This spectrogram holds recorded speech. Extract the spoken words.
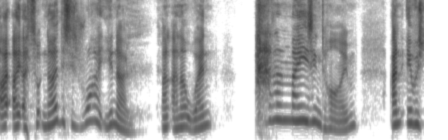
I, I thought, no, this is right, you know. And, and I went, had an amazing time. And it was,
